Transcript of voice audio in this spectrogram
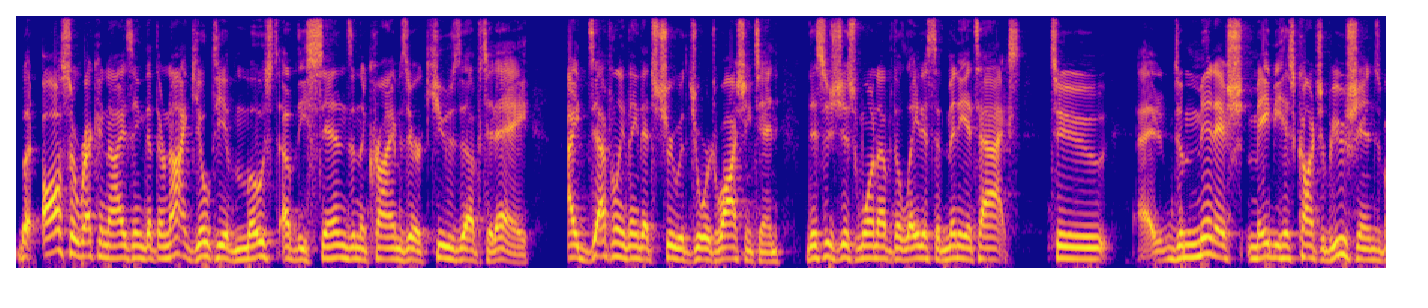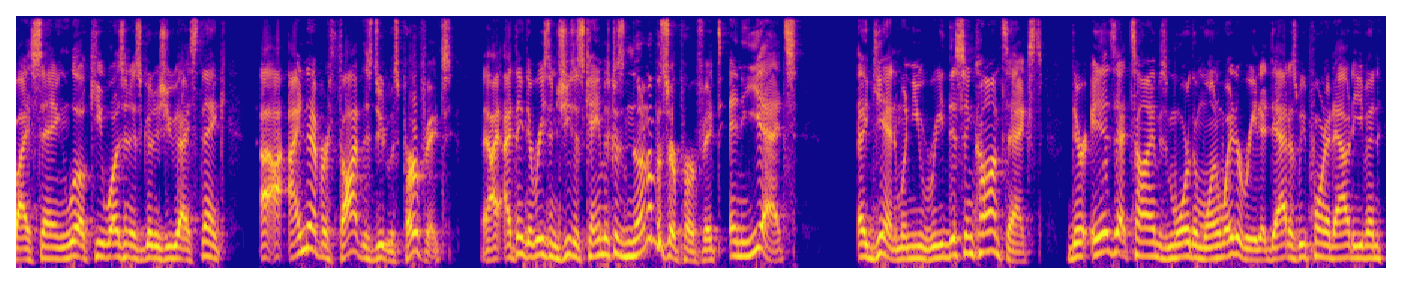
but also recognizing that they're not guilty of most of the sins and the crimes they're accused of today. I definitely think that's true with George Washington. This is just one of the latest of many attacks to uh, diminish maybe his contributions by saying, look, he wasn't as good as you guys think. I, I never thought this dude was perfect. I, I think the reason Jesus came is because none of us are perfect. And yet, again, when you read this in context, there is at times more than one way to read it. Dad, as we pointed out, even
